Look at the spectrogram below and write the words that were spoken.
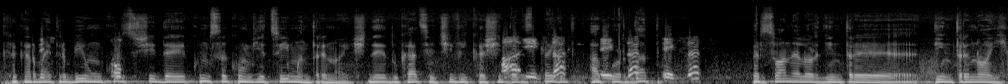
Cred că ar mai trebui un curs și de cum să conviețuim între noi și de educație civică și de A, respect exact, acordat exact, exact. Persoanelor dintre, dintre noi.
